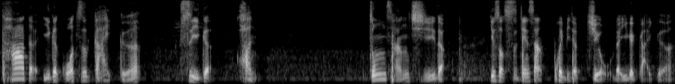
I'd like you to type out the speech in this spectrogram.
它的一个国资改革是一个很中长期的，就是说时间上会比较久的一个改革。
